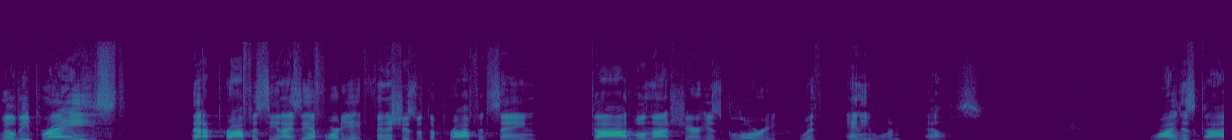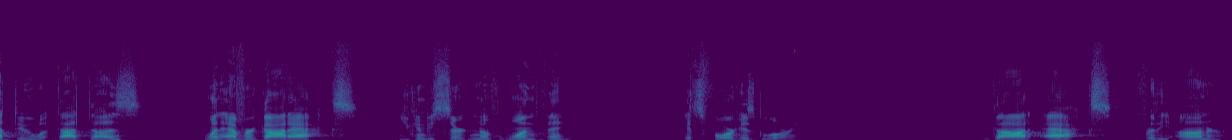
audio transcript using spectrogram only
will be praised. That prophecy in Isaiah 48 finishes with the prophet saying, God will not share his glory with anyone else. Why does God do what God does? Whenever God acts, you can be certain of one thing it's for his glory. God acts for the honor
